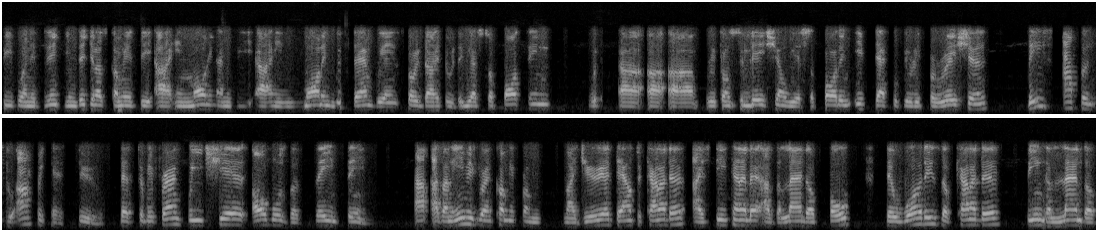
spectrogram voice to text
people and the indigenous community are in mourning, and we are in mourning with them. We are in solidarity with them. We are supporting uh, uh, uh, reconciliation. We are supporting if there could be reparation. These happened to Africa too. That, to be frank, we share almost the same thing. Uh, as an immigrant coming from Nigeria down to Canada, I see Canada as the land of hope. The waters of Canada being the land of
